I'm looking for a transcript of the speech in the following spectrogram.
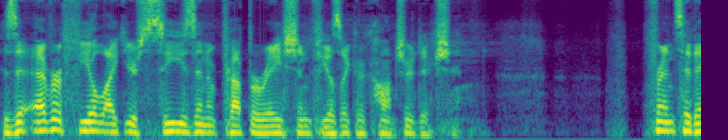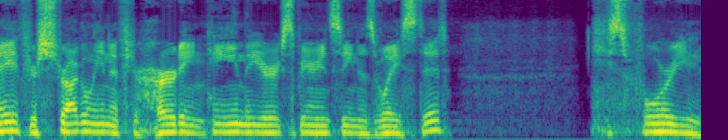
Does it ever feel like your season of preparation feels like a contradiction? Friend, today, if you're struggling, if you're hurting, pain that you're experiencing is wasted, He's for you,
